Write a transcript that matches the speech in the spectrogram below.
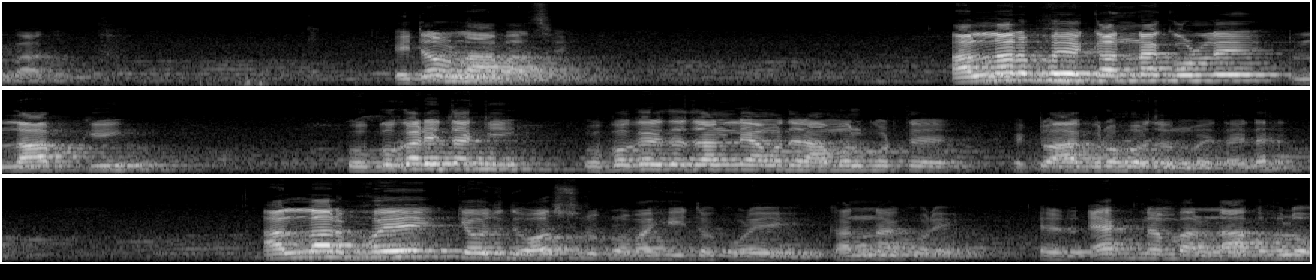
এবাদত এটাও লাভ আছে। আল্লাহর ভয়ে কান্না করলে লাভ কি? উপকারিতা কি? উপকারিতা জানলে আমাদের আমল করতে একটু আগ্রহ জন্মায়, তাই না? আল্লাহর ভয়ে কেউ যদি অশ্রু প্রবাহিত করে, কান্না করে এর এক নাম্বার লাভ হলো,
